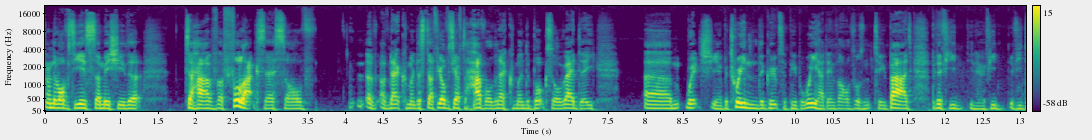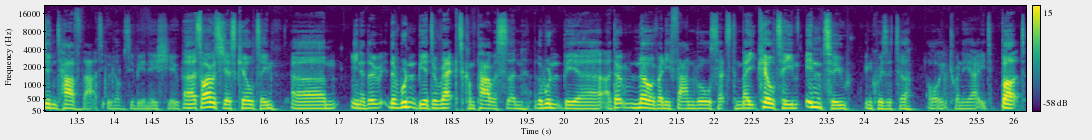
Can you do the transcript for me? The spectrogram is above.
and there obviously is some issue that to have a full access of of, of Necromunda stuff, you obviously have to have all the Necromunda books already um, which you know between the groups of people we had involved wasn't too bad. But if you you know if you if you didn't have that, it would obviously be an issue. Uh, so I would suggest Kill Team. Um, you know there there wouldn't be a direct comparison. There wouldn't be a I don't know of any fan rule sets to make Kill Team into Inquisitor or Inq 28, but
